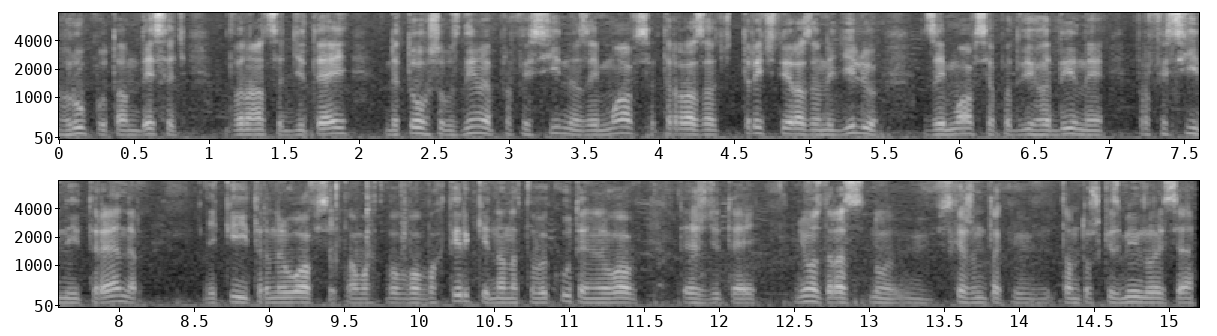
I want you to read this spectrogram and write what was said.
групу там 10-12 дітей для того, щоб з ними професійно займався три рази, 3-4 рази в неділю займався по 2 години професійний тренер який тренувався там в в- в Вахтирці на нафтовику, тренував теж дітей. У нього зараз, ну скажімо так, там трошки змінилися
